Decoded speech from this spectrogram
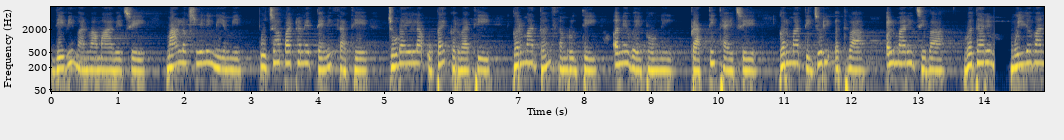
દેવી માનવામાં આવે છે. મા લક્ષ્મીની નિયમિત પૂજા પાઠ અને તેની સાથે જોડાયેલા ઉપાય કરવાથી ઘરમાં ધન સમૃદ્ધિ અને વૈભવની પ્રાપ્તિ થાય છે. ઘરમાં તિજોરી અથવા અલમારી જેવા વધારે મૂલ્યવાન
